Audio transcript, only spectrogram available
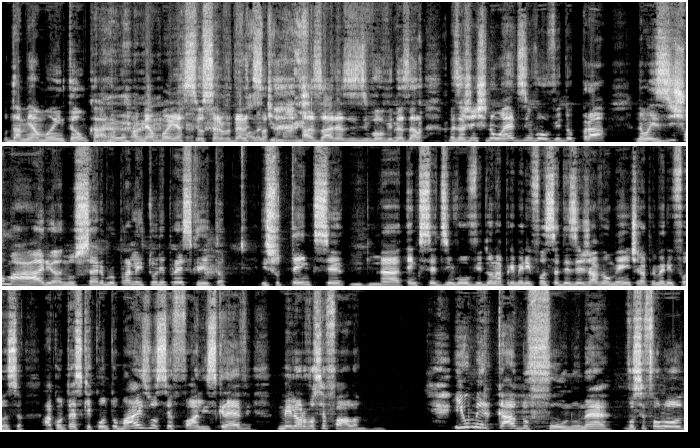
O da minha mãe, então, cara, a minha mãe, assim, o cérebro dela, Fala demais. as áreas desenvolvidas dela, mas a gente não é desenvolvido para, não existe uma área no cérebro para leitura e para escrita. Isso tem que ser, é, tem que ser desenvolvido na primeira infância, desejavelmente na primeira infância. Acontece que quanto mais você fala e escreve, melhor você fala. E o mercado fono, né? Você falou,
